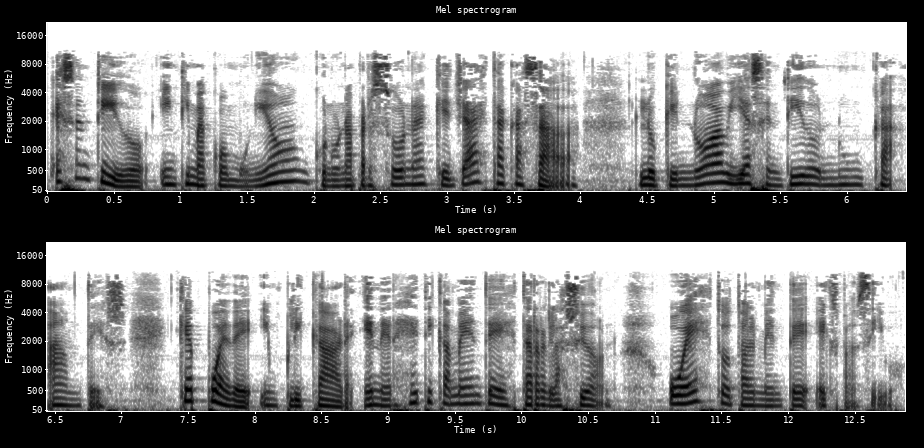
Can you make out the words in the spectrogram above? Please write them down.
He sentido íntima comunión con una persona que ya está casada, lo que no había sentido nunca antes. ¿Qué puede implicar energéticamente esta relación o es totalmente expansivo?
